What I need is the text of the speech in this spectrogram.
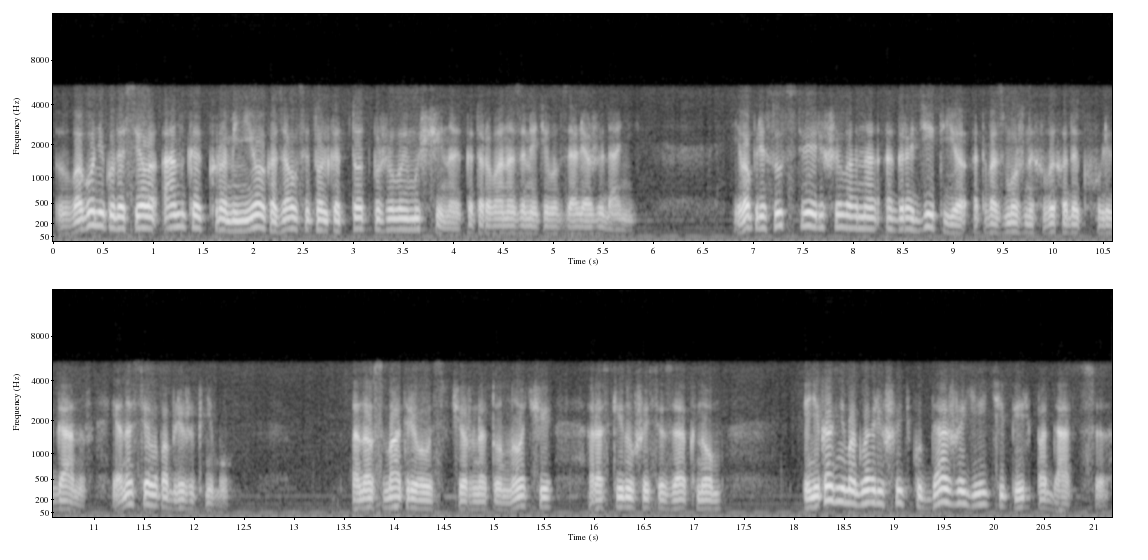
В вагоне, куда села Анка, кроме нее оказался только тот пожилой мужчина, которого она заметила в зале ожиданий. Его присутствие, решила она, оградит ее от возможных выходок хулиганов, и она села поближе к нему. Она всматривалась в черноту ночи, раскинувшейся за окном, и никак не могла решить, куда же ей теперь податься.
